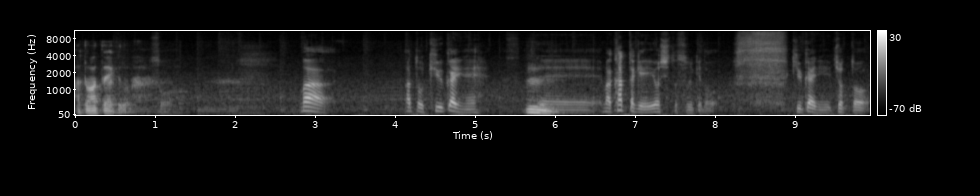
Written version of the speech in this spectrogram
あとあとやけど。そうまああと9回にね、うん。えーまあ、勝ったけよしとするけど9回にちょっと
